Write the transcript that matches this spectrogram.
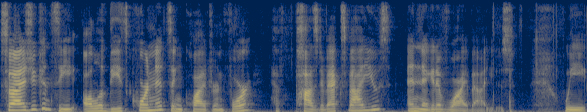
So as you can see, all of these coordinates in quadrant 4 have positive x values and negative y values. We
